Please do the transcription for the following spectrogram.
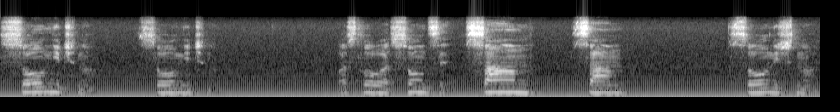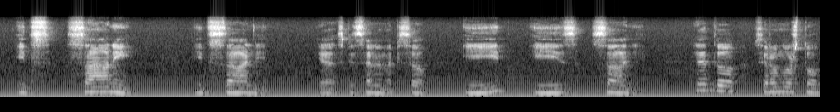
Солнечно. Солнечно. От слова солнце. Sun. Sun. Солнечно. It's sunny. It's sunny. Я специально написал It is sunny. Это все равно, что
